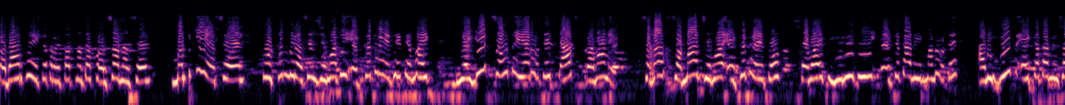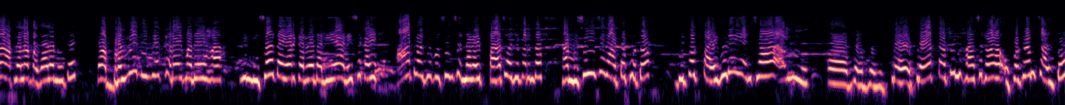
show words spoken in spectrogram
पदार्थ एकत्र येतात. मग त्या फरसाण असेल मटकी असेल कोथिंबीर असेल जेव्हा ती एकत्र येते तेव्हा एक वेगळीच चव तयार होते. त्याचप्रमाणे सगळा समाज जेव्हा एकत्र येतो तेव्हा एक युनिटी एकता निर्माण होते. आणि हीच एकता मिसळ आपल्याला बघायला मिळते. या भव्य दिव्य कढईमध्ये हा ही मिसळ तयार करण्यात आली आहे. आणि सकाळी आठ वाजेपासून संध्याकाळी पाच वाजेपर्यंत हा मिसळीचं वाटप होतं. दीपक पायगुडे यांच्या प्रयत्नातून हा सगळा उपक्रम चालतो.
